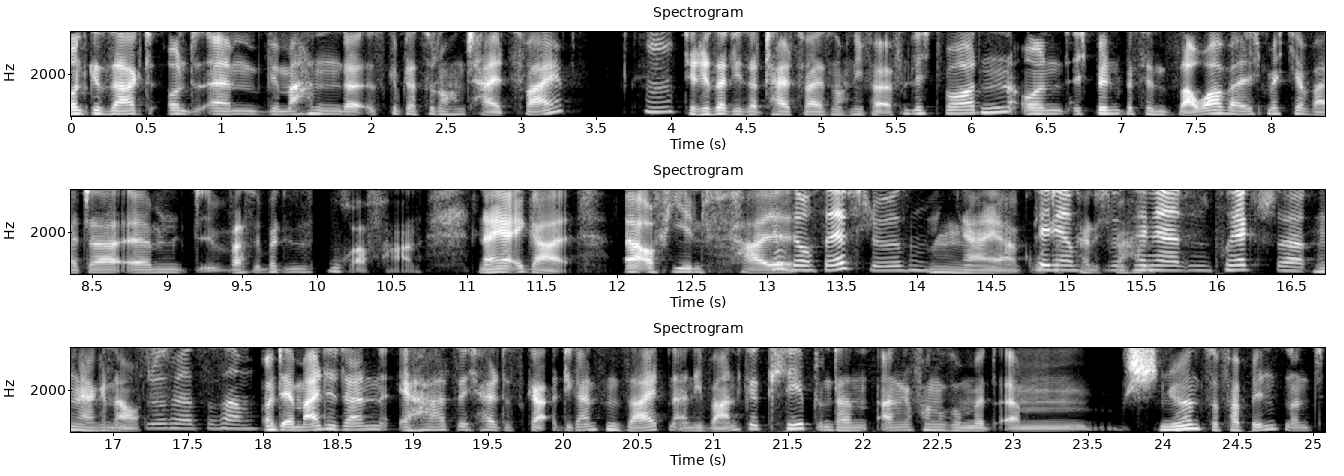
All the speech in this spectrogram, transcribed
und gesagt, und ähm, wir machen, da, es gibt dazu noch einen Teil 2. Hm. Theresa, dieser Teil 2 ist noch nie veröffentlicht worden und ich bin ein bisschen sauer, weil ich möchte ja weiter ähm, was über dieses Buch erfahren. Naja, egal. Äh, auf jeden Fall. Können sie auch selbst lösen. Naja, gut, Wir können das ja, kann ich wir machen. können ja ein Projekt starten. Ja, genau. Das lösen wir zusammen. Und er meinte dann, er hat sich halt das, die ganzen Seiten an die Wand geklebt und dann angefangen so mit ähm, Schnüren zu verbinden. Und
